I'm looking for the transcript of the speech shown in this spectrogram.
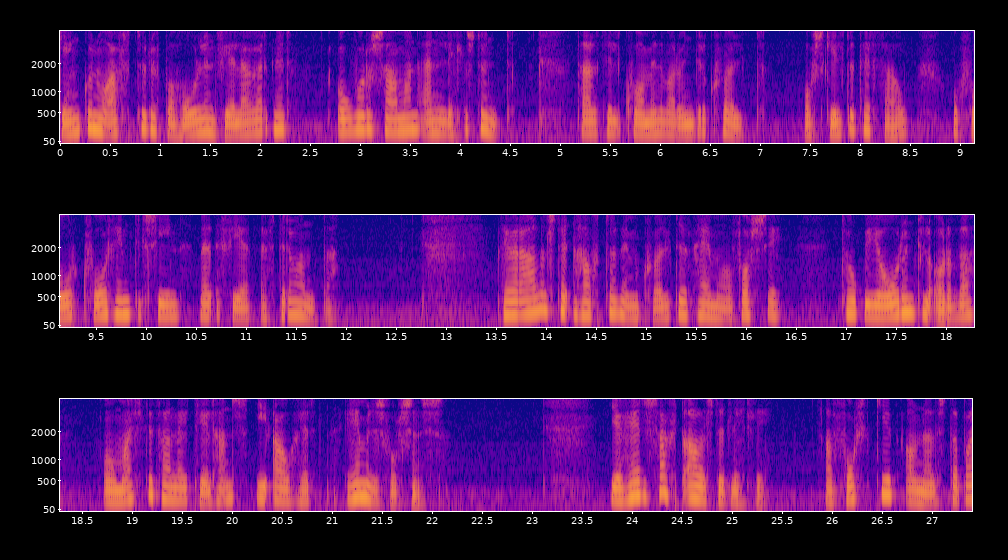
gengu nú aftur upp á hólinn félagarnir og voru saman enn litlu stund. Þar til komið var undir kvöld og skildu þeir þá og fór hvor heim til sín með fjöð eftir vanda. Þegar aðalsteinn háttaði um kvöldið heima á fossi, tóku Jórun til orða og mælti þannig til hans í áherð heimilisfólksins. Ég heyri sagt aðalsteinn litli að fólkið á neðstabæ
